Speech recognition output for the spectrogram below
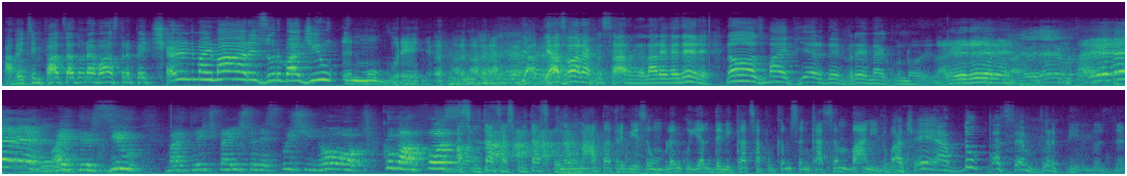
aveți în fața dumneavoastră pe cel mai mare zurbagiu în mugure. Ia, ia-ți valea cu sară, la revedere. Nu-ți mai pierde vremea cu noi. La revedere! La revedere cu La sare. revedere! Mai târziu, mai treci pe aici să ne spui și nouă cum a fost. Ascultați, ascultați, până una alta trebuie să umblăm cu el delicat, să apucăm să încasăm banii. După aceea, ducă-se învârtindu-se.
